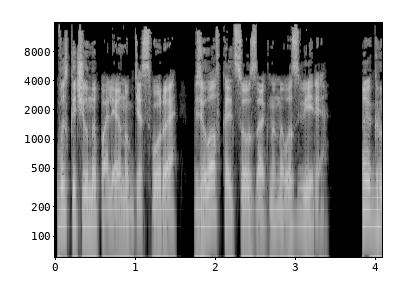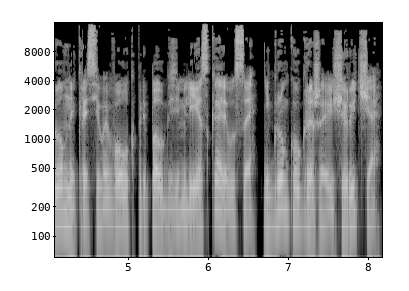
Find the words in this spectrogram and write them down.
выскочил на поляну, где свора взяла в кольцо загнанного зверя. Огромный красивый волк припал к земле и оскалился, негромко угрожающе рыча.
